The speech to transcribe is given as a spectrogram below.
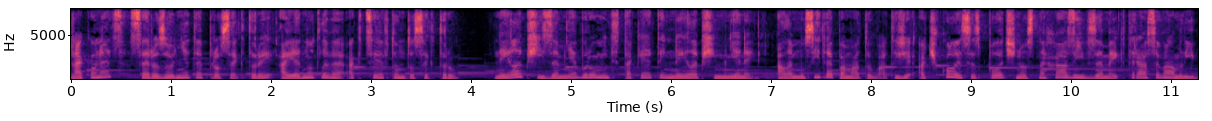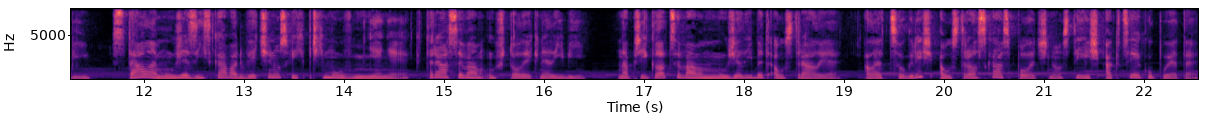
Nakonec se rozhodněte pro sektory a jednotlivé akcie v tomto sektoru. Nejlepší země budou mít také ty nejlepší měny, ale musíte pamatovat, že ačkoliv se společnost nachází v zemi, která se vám líbí, stále může získávat většinu svých příjmů v měně, která se vám už tolik nelíbí. Například se vám může líbit Austrálie, ale co když australská společnost, jejíž akcie kupujete,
